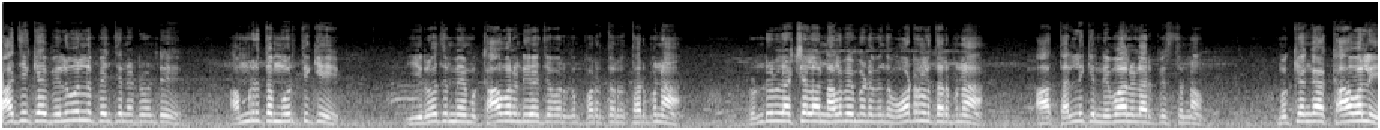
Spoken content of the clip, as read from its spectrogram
రాజకీయ విలువలను పెంచినటువంటి అమృతమూర్తికి ఈరోజు మేము కావలి నియోజకవర్గం పరుతరు తరపున రెండు లక్షల నలభై మూడు మంది ఓటర్ల తరపున ఆ తల్లికి నివాళులు అర్పిస్తున్నాం. ముఖ్యంగా కావలి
